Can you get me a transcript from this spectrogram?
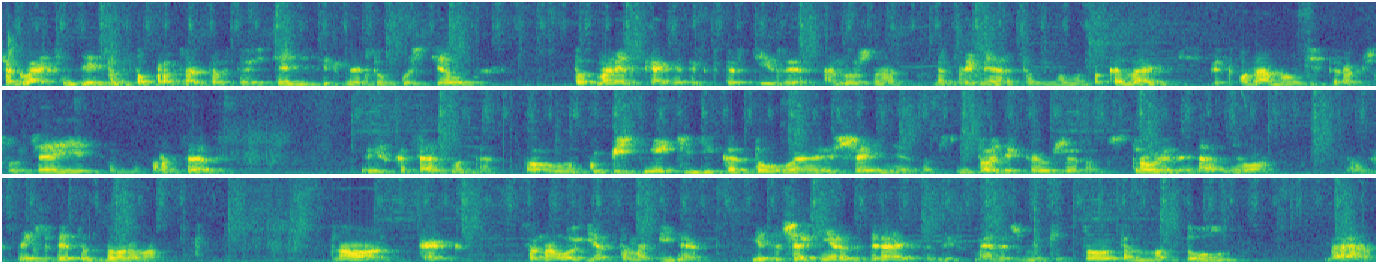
согласен здесь на сто процентов, то есть я действительно это упустил тот момент, когда нет экспертизы, а нужно, например, там, показать господам аудиторам, что у тебя есть там, процесс риск ассессмента, то купить некие готовое решение там, с методикой уже там, встроенной да, в него, там, в принципе, это здорово. Но как с аналогией автомобиля, если человек не разбирается в риск-менеджменте, то там на тул, да,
